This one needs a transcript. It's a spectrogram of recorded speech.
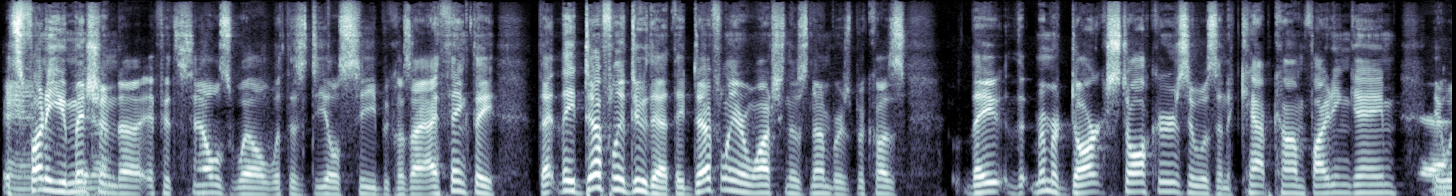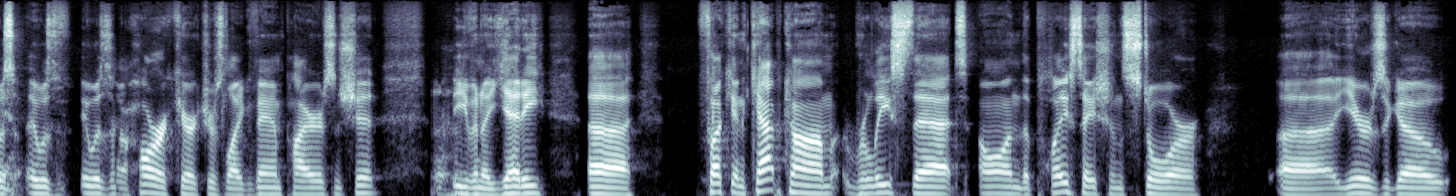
it's and, funny you know, mentioned uh, if it sells well with this DLC because I, I think they that they definitely do that. They definitely are watching those numbers because they th- remember Darkstalkers. It was in a Capcom fighting game. Yeah. it was it was it was uh, horror characters like vampires and shit. Mhm. even a Yeti. Uh, fucking Capcom released that on the PlayStation Store uh, years ago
